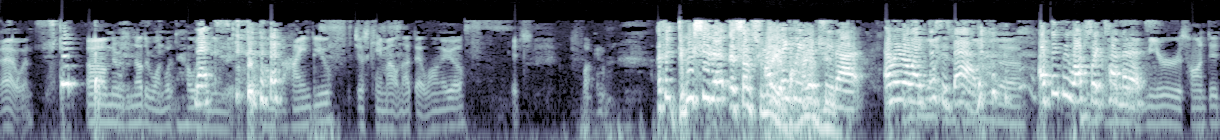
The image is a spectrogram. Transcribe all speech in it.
that one. Skip. Um, there was another one. What the hell was Next. the name of it? Um, Behind You. It just came out not that long ago. It's fucking. I think did we see that? That sounds familiar. I familiar. think we did you. see that, and we were like, "This is is it the bad." one with, uh, I think we watched like ten minutes. Mirror is haunted.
